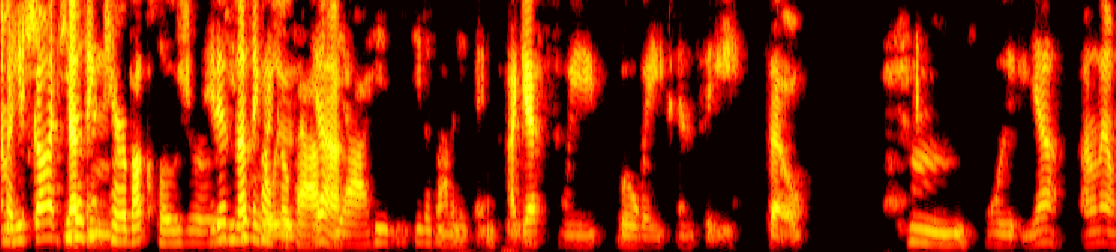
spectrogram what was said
I mean, Like, he's got. He nothing, doesn't care about closure. He has He's nothing a to lose, yeah. yeah. He he doesn't have anything. I guess we will wait and see. So, Hmm. we, yeah, I don't know.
